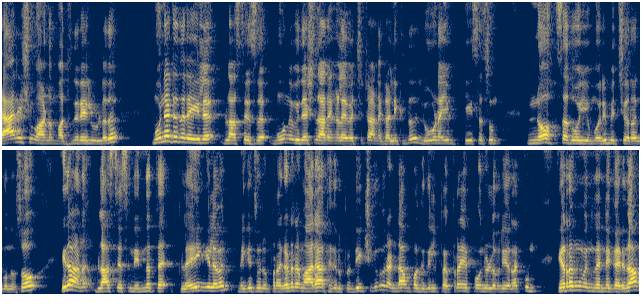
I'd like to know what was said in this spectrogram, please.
ഡാനിഷുമാണ് മധുനിരയിലുള്ളത് മുന്നേറ്റ നിരയിൽ ബ്ലാസ്റ്റേഴ്സ് മൂന്ന് വിദേശ താരങ്ങളെ വെച്ചിട്ടാണ് കളിക്കുന്നത്. ലൂണയും ഹീസസും നോഹ് സദോയും ഒരുമിച്ച് ഇറങ്ങുന്നു. സോ ഇതാണ് ബ്ലാസ്റ്റേഴ്സിന്റെ ഇന്നത്തെ പ്ലേയിങ് ഇലവൻ മികച്ചൊരു പ്രകടനം ആരാധകർ പ്രതീക്ഷിക്കുന്നു. രണ്ടാം പകുതിയിൽ പെപ്രയെ പോലുള്ളവർ ഇറക്കും ഇറങ്ങുമെന്ന് തന്നെ കരുതാം.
